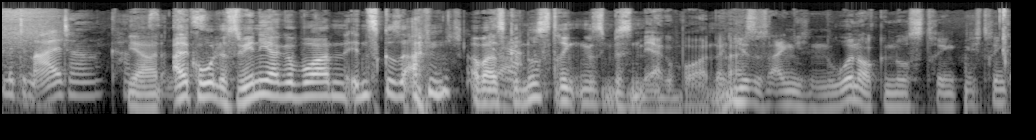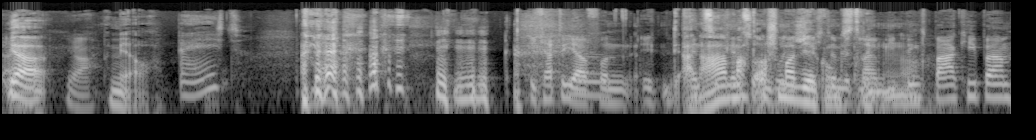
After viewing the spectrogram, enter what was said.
Mit dem Alter kann Ja, das Alkohol ist weniger geworden insgesamt, aber das Ja. Genusstrinken ist ein bisschen mehr geworden. Bei Ne? mir ist es eigentlich nur noch Genuss trinken. Ich trinke Ja. ja. Bei mir auch. Echt? Ich hatte ja von Anna macht auch schon mal Geschichte mit meinem Wirkungstrinken, ne? Lieblingsbarkeeper,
